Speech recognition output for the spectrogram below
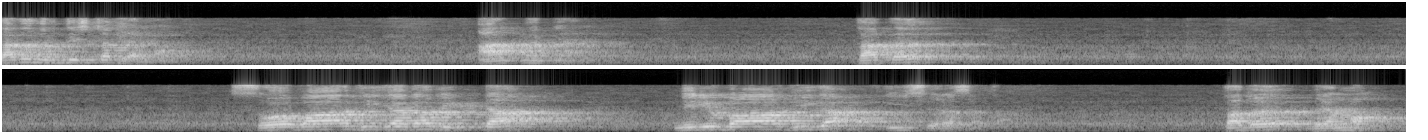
തത് നിർദ്ദിഷ്ട ബ്രഹ്മം. ആത്മജ്ഞാനം. തത് സോപാധികത വിട്ട നിരുപാധിക ഈശ്വരസത്ത. തത് ബ്രഹ്മം.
